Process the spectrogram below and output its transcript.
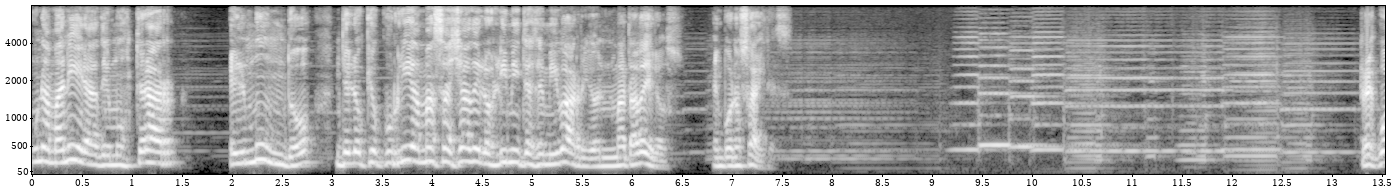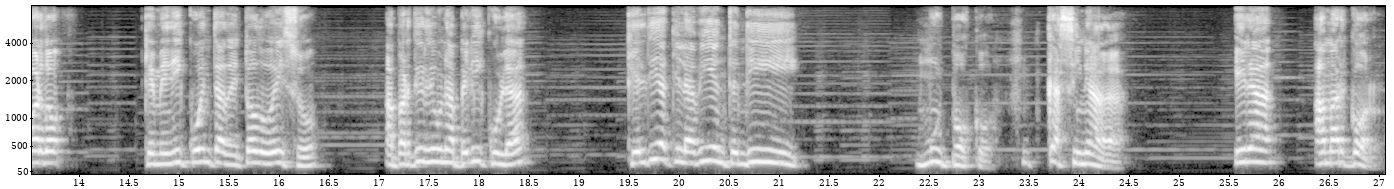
una manera de mostrar el mundo de lo que ocurría más allá de los límites de mi barrio, en Mataderos, en Buenos Aires. Recuerdo que me di cuenta de todo eso a partir de una película que el día que la vi entendí muy poco, casi nada. Era Amarcor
